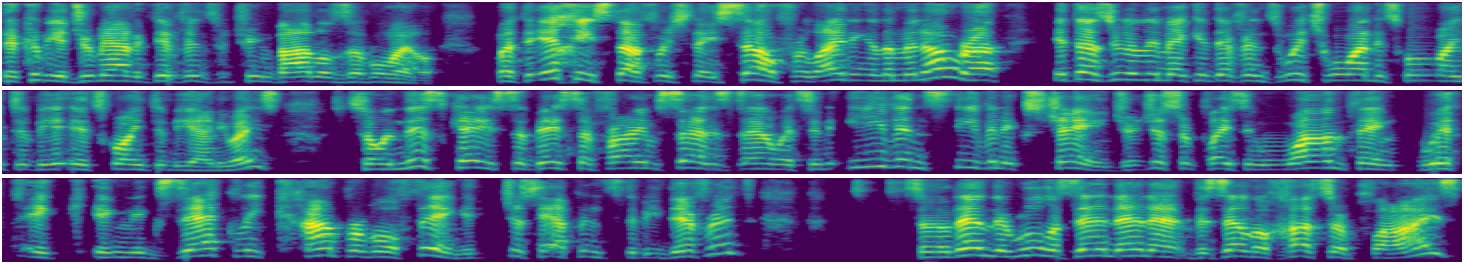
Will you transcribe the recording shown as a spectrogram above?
there could be a dramatic difference between bottles of oil. But the ichi stuff, which they sell for lighting in the menorah, it doesn't really make a difference which one it's going to be. It's going to be anyways. So in this case, the Beis Ephraim says that it's an even Steven exchange. You're just replacing one thing with a, an exactly comparable thing. It just happens to be different. So then the rule of Zenena Vizelo Chaser applies,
